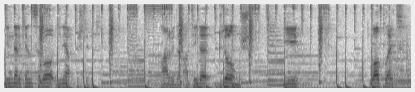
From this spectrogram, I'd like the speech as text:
dinlerken Sago yine yapmış dedik. Harbiden Ati ile güzel olmuş. İyi. Well played.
